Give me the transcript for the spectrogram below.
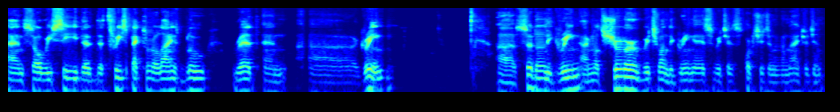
And so we see the, the three spectral lines, blue, red, and uh, green. Uh, certainly green, I'm not sure which one the green is, which is oxygen or nitrogen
